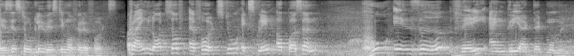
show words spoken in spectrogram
is just totally wasting of your efforts. Trying lots of efforts to explain a person who is uh, very angry at that moment.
